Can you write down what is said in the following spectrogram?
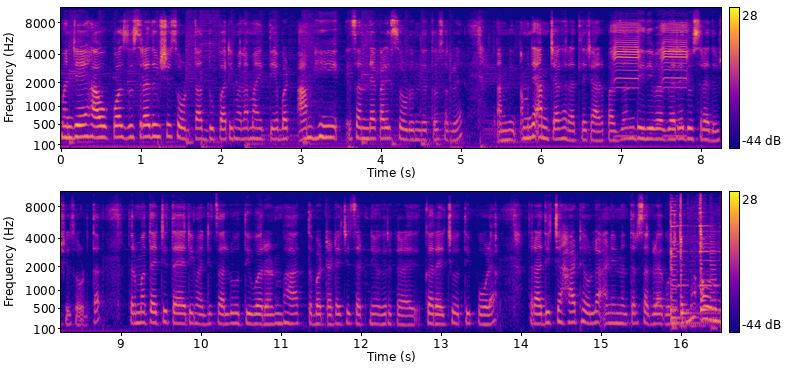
म्हणजे हा उपवास दुसऱ्या दिवशी सोडतात दुपारी मला माहिती आहे बट आम्ही संध्याकाळी सोडून देतो सगळे. आम्ही म्हणजे आमच्या घरातले चार पाच जण दिदी वगैरे दुसऱ्या दिवशी सोडतात. तर मग त्याची तयारी माझी चालू होती वरण भात बटाट्याची चटणी वगैरे कराय करायची होती पोळ्या. तर आधी चहा ठेवला आणि नंतर सगळ्या गोष्टी मग आवरून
